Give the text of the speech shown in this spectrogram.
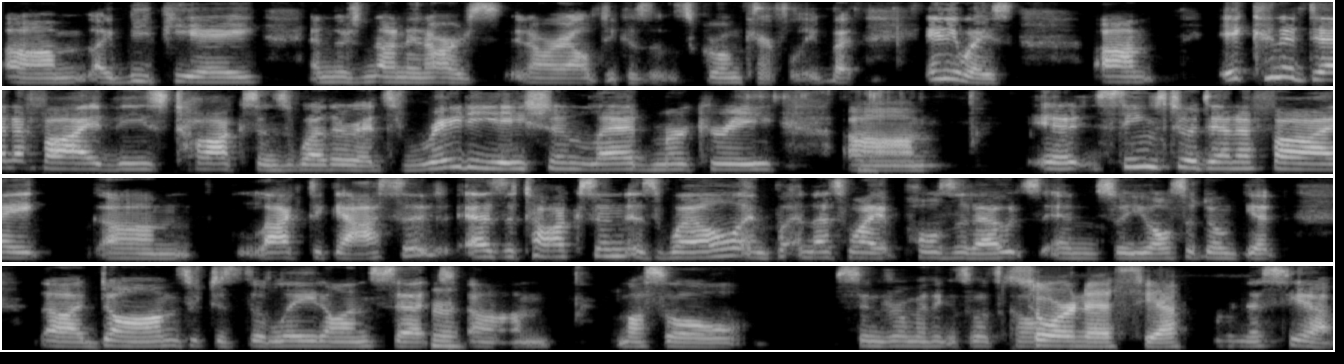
Um, like BPA, and there's none in ours in our algae because it's grown carefully. But, anyways, um, it can identify these toxins, whether it's radiation, lead, mercury. Um, it seems to identify um, lactic acid as a toxin as well, and, and that's why it pulls it out. And so you also don't get uh, DOMS, which is delayed onset hmm. um, muscle syndrome. I think it's what's called soreness. Yeah, soreness. Yeah.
